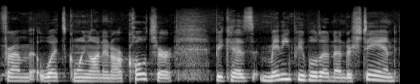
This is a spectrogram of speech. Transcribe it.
from what's going on in our culture because many people don't understand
